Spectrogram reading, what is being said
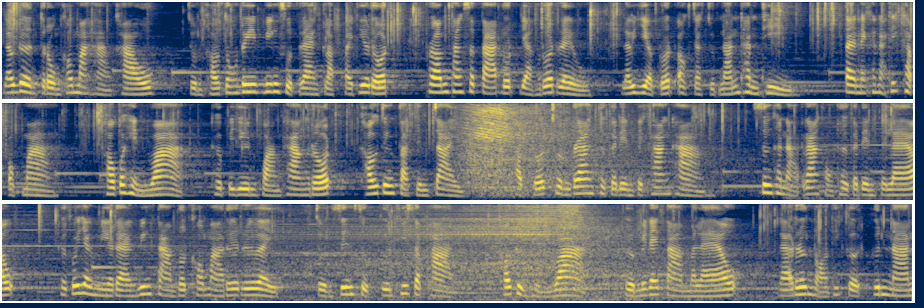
แล้วเดินตรงเข้ามาหาเขา จนเขาต้องรีบวิ่งสุดแรงกลับไปที่รถ พร้อมทั้งสตาร์ทรถอย่างรวดเร็ว แล้วเหยียบรถออกจากจุดนั้นทันที แต่ในขณะที่ขับออกมา เขาก็เห็นว่าเธอไปยืนขวางทางรถ เขาจึงตัดสินใจ ขับรถชนร่างเธอกระเด็นไปข้างทาง ซึ่งขนาดร่างของเธอกระเด็นไปแล้ว เธอก็ยังมีแรงวิ่งตามรถเขามาเรื่อยๆ จนสิ้นสุดพื้นที่สะพาน เขาถึงเห็นว่าเธอไม่ได้ตามมาแล้ว และเรื่องหลอนที่เกิดขึ้นนั้น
